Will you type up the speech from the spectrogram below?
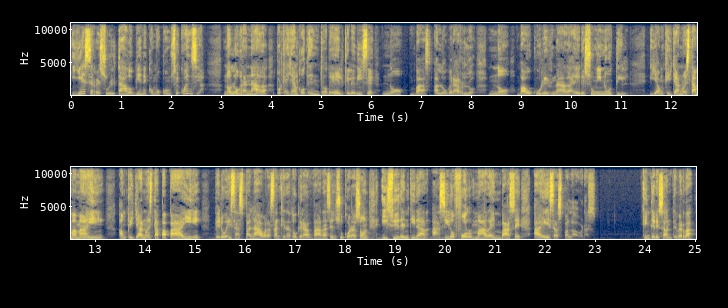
Y ese resultado viene como consecuencia. No logra nada porque hay algo dentro de él que le dice no vas a lograrlo, no va a ocurrir nada, eres un inútil. Y aunque ya no está mamá ahí, aunque ya no está papá ahí, pero esas palabras han quedado grabadas en su corazón y su identidad ha sido formada en base a esas palabras. Qué interesante, ¿verdad?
